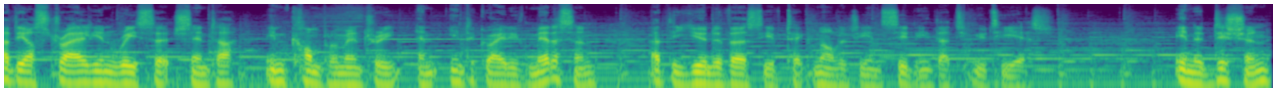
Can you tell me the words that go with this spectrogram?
at the Australian Research Centre in Complementary and Integrative Medicine at the University of Technology in Sydney, that's UTS. In addition,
